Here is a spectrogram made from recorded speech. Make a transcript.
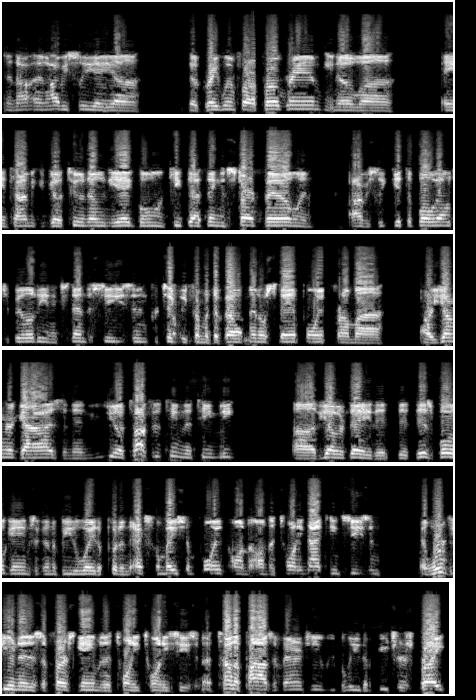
and uh, and obviously a uh, a great win for our program. You know, uh, anytime you can go two and zero in the Egg Bowl and keep that thing in Starkville, and obviously get the bowl eligibility and extend the season, particularly from a developmental standpoint from uh, our younger guys, and then you know talk to the team and the team meet uh, the other day that, that this bowl games are going to be the way to put an exclamation point on on the 2019 season. And we're viewing it as the first game of the 2020 season. A ton of positive energy. We believe the future is bright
